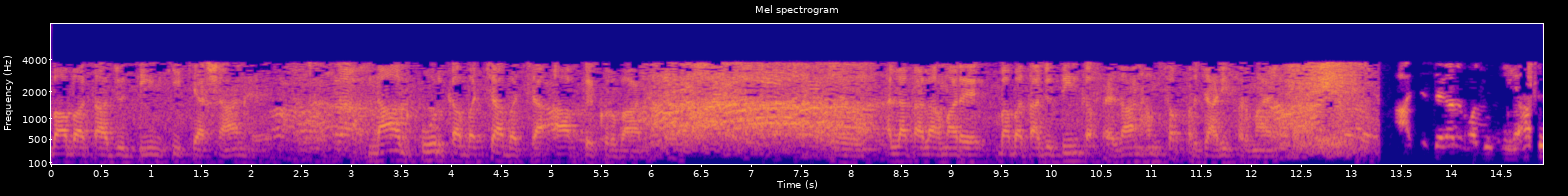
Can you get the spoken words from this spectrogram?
بابا تاج الدین کی کیا شان ہے۔ ناگپور کا بچہ بچہ آپ پہ قربان اللہ تعالیٰ ہمارے بابا تاج الدین کا فیضان ہم سب پر جاری فرمائے۔ آج جس جگہ میں موجود ہوں۔ یہاں پہ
